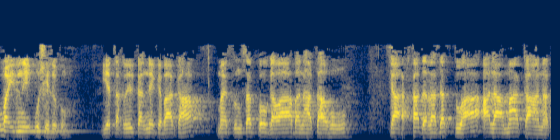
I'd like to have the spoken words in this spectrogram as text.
وَإِنِّي أُشْهِدُكُمْ، یہ تقریر کرنے کے بعد کہا، میں تم سب کو گواہ بناتا ہوں۔ کیا قد ردت تہا علامہ کانت،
